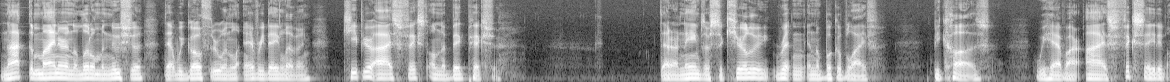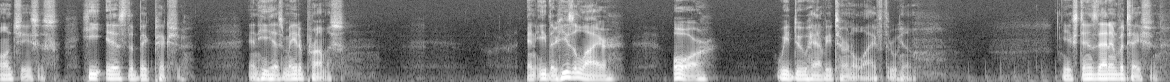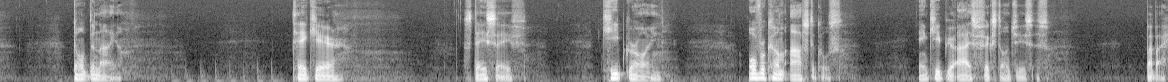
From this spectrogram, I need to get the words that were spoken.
not the minor and the little minutia that we go through in everyday living. Keep your eyes fixed on the big picture. That our names are securely written in the book of life because we have our eyes fixated on Jesus. He is the big picture, and He has made a promise and either he's a liar or we do have eternal life through him. He extends that invitation. Don't deny him. Take care. Stay safe. Keep growing. Overcome obstacles. And keep your eyes fixed on Jesus. Bye bye.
